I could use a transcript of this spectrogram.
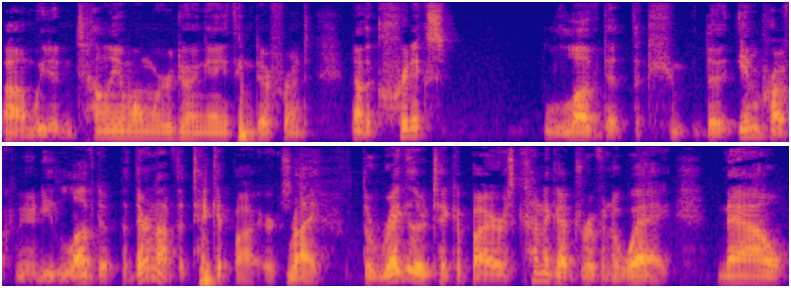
Um, we didn't tell anyone we were doing anything different. Now the critics loved it. The the improv community loved it, but they're not the ticket buyers. Right, The regular ticket buyers kind of got driven away. Now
